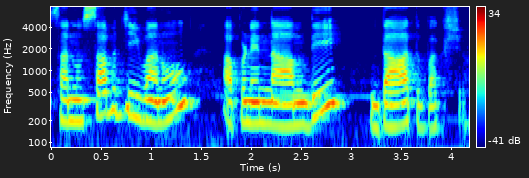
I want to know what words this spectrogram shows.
ਸਾਨੂੰ ਸਭ ਜੀਵਾਂ ਨੂੰ ਆਪਣੇ ਨਾਮ ਦੀ ਦਾਤ ਬਖਸ਼ੋ।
